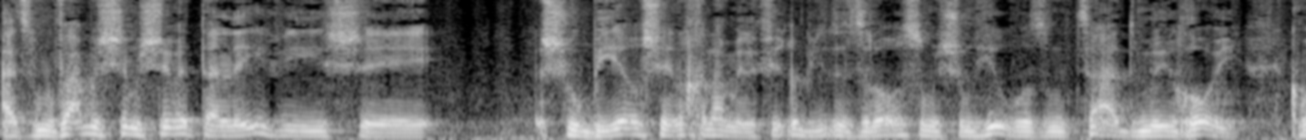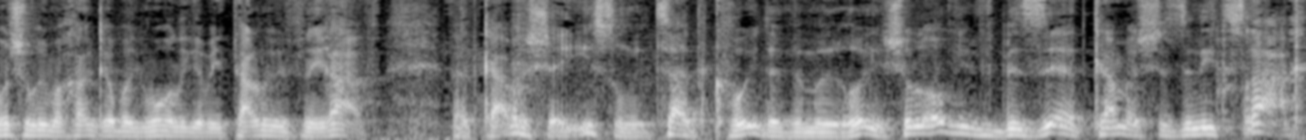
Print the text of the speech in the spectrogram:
אז מובא בשם שבט הלוי ש... שהוא ביאר שאין למה, לפי רבי יהודה זה לא עושה משום הירו, זה מצד מירוי, כמו שאומרים אחר כך בגמור לגבי תלמוד לפני רב. ועד כמה שהאיסו מצד כבוידה ומירוי של אוביב בזה, עד כמה שזה נצרך,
